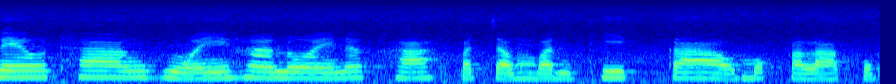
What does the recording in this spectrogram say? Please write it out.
แนวทางหวยฮานอยนะคะ ประจำวันที่ 9 มกราคม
